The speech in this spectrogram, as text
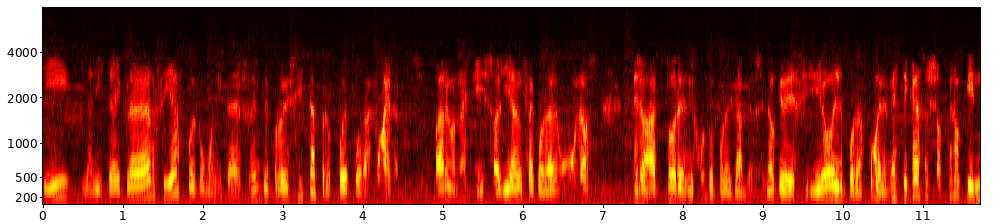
y la lista de Clara García fue como lista de Frente Progresista, pero fue por afuera. Sin embargo, no es que hizo alianza con algunos de los actores de Juntos por el Cambio, sino que decidió ir por afuera. En este caso yo creo que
